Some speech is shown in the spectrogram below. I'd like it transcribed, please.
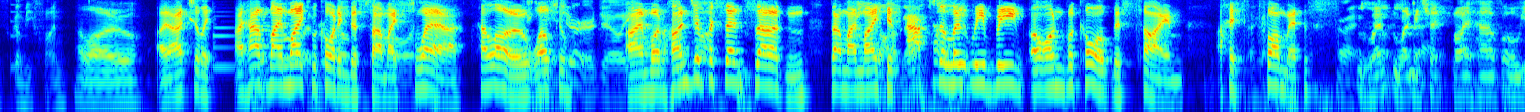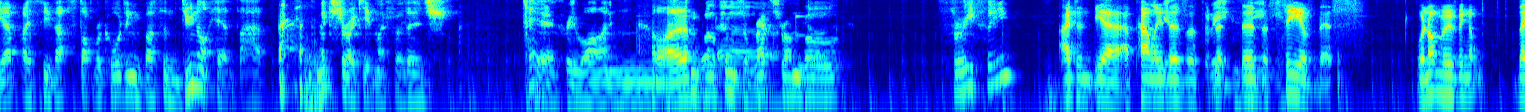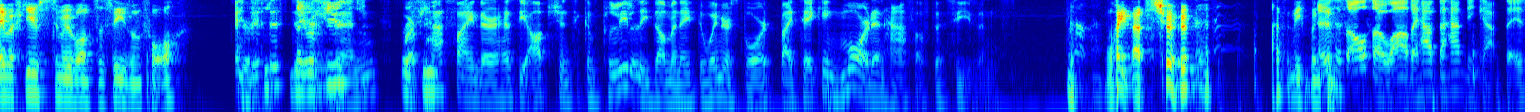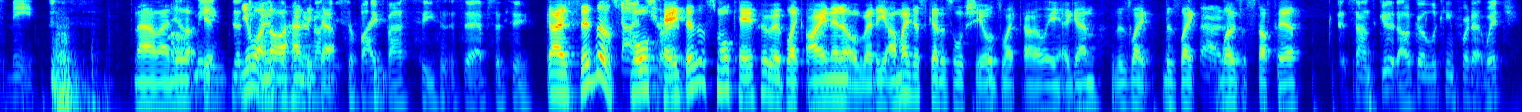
This is gonna be fun. Hello. I actually, I have my mic recording this time. I swear. Hello. Welcome. Sure, Joey. I'm Oh, 100% certain that my mic is absolutely be on record this time. I promise. Right. Let, let me check if I have. Oh, yep, I see that stop recording button. Do not hit that. Make sure I keep my footage. Hey, everyone. Hello. Welcome to Uh, Reps Rumble 3C. I didn't. Yeah. Apparently, Yes, there's a 3C. there's a C of this. We're not moving. They refuse to move on to season four. This is the they refused- season where refused- Pathfinder has the option to completely dominate the winner's board by taking more than half of the seasons. Wait, that's true. I didn't even. This Con- is also while they have the handicap that is me. nah, man, you're Well, not. I mean, you- you are not a on whether or handicap. you survive past season uh, episode two. Guys, there's a small true. cave. There's a small cave here with like iron in it already. I might just get us all shields like early again. There's like there's like Fair enough. loads of stuff here. It sounds good. I'll go looking for that witch.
